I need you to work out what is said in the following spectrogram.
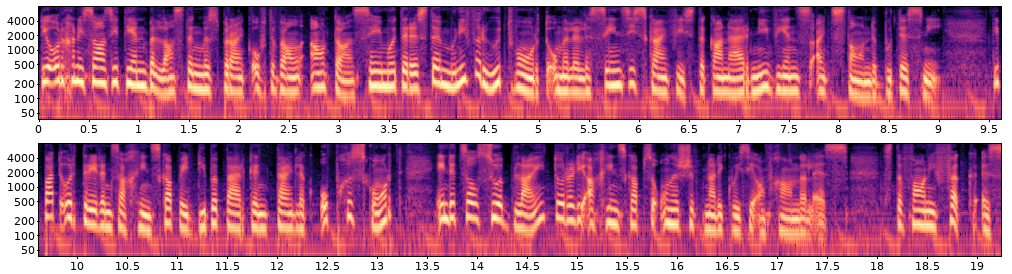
Die organisasie teen belastingmisbruik, oftewel Alta, sê motoriste moenie verhoed word om hulle lisensieskyfies te kan hernie weens uitstaande boetes nie. Die padoortredingsagentskap het die beperking tydelik opgeskort en dit sal so bly totdat die agentskap se ondersoek na die kwessie afgehandel is. Stefanie Fik is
